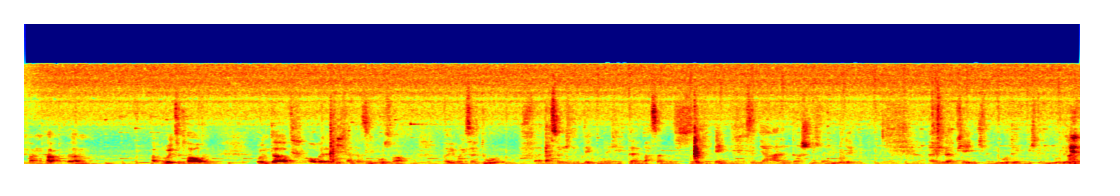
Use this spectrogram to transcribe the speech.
angefangen habe, ähm, ab Null zu tauchen und da auch relativ fantasielos war, habe ich immer gesagt, du, was soll ich denn denken, wenn ich liege da im Wasser, was soll ich denken? Und ich gesagt, ja, dann darfst du nicht an die Uhr denken. Da habe ich gedacht, okay, nicht an die Uhr denken, nicht an die Uhr denken.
